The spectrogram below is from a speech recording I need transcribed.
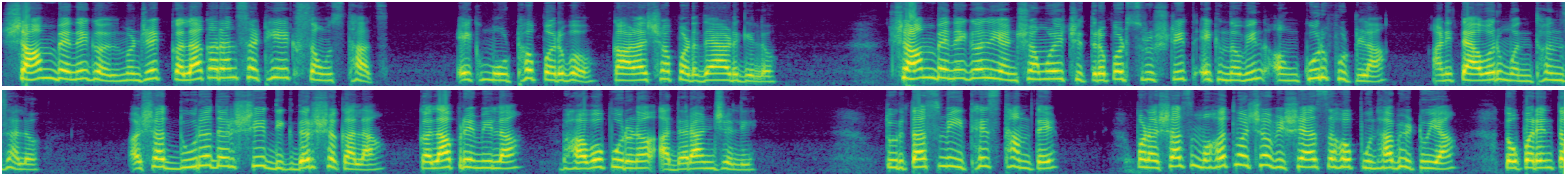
श्याम बेनेगल म्हणजे कलाकारांसाठी एक संस्थाच. एक मोठं पर्व काळाच्या पडद्याआड गेलं. श्याम बेनेगल यांच्यामुळे चित्रपटसृष्टीत एक नवीन अंकुर फुटला आणि त्यावर मंथन झालं. अशा दूरदर्शी दिग्दर्शकाला कलाप्रेमीला भावपूर्ण आदरांजली. तुर्तास मी इथेच थांबते. पण अशाच महत्त्वाच्या विषयासह पुन्हा भेटूया. तोपर्यंत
